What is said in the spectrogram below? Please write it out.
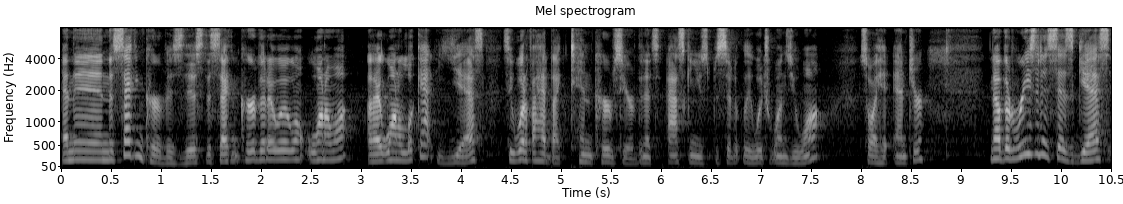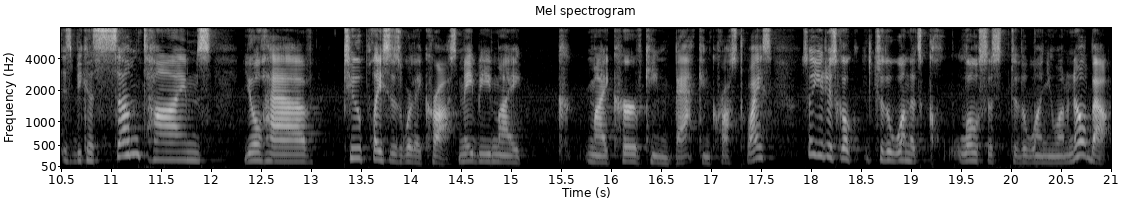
And then the second curve, is this the second curve that I want to want I want to look at? Yes. See, what if I had like 10 curves here? Then it's asking you specifically which ones you want. So I hit enter. Now the reason it says guess is because sometimes you'll have two places where they cross. Maybe my my curve came back and crossed twice, so you just go to the one that's closest to the one you want to know about.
